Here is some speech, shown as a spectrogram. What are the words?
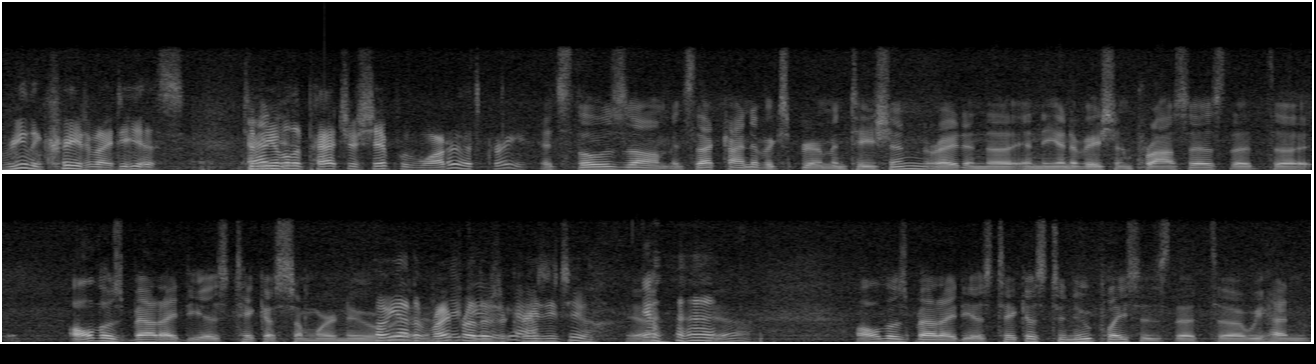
really creative ideas. To And be able to patch your ship with water, that's great. It's those, um, it's that kind of experimentation, right, in the in the innovation process that uh, all those bad ideas take us somewhere new. Oh yeah, right? the And- Wright brothers are crazy too. Yeah, yeah. All those bad ideas take us to new places that uh, we hadn't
